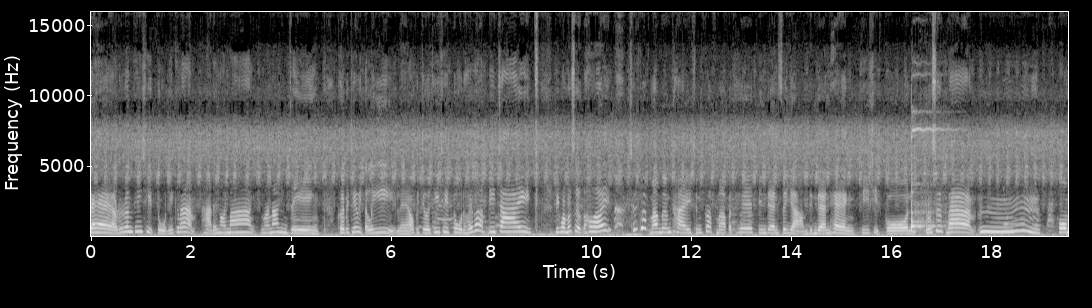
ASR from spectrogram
แต่เรื่องที่ฉีดตูดนี่คือแบบหาได้น้อยมาก น้อยมากจริง ๆ เคยไปเที่ยวอิตาลีแล้วไปเจอที่ฉีดตูดเฮ้ยแบบดีใจ มีความรู้สึกเฮ้ย ฉันกลับมาเมืองไทย ฉันกลับมาประเทศดินแดนสยาม ดินแดนแห่งที่ฉีดโกน รู้สึกแบบอืมโฮม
